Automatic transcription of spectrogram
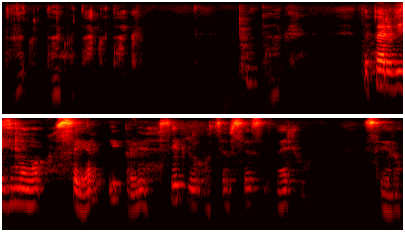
Так, отак, отак, отак. Отак. Тепер візьму сир і присиплю оце все зверху сиром.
